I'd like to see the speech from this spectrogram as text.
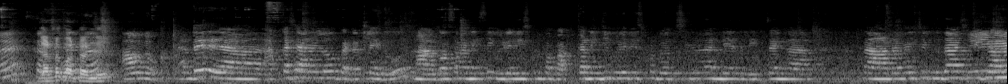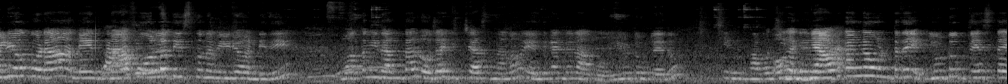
ఏ? గంట కొట్టండి. అవును. అంటే అక్క ఛానల్ పెట్టట్లేదు. నా కోసం అనేసి వీడియో తీసుకుని పాప అక్క నుంచి వీడియో తీసుకుంటూ వచ్చిందండి అసలు నిజంగా. రావడమే చిన్నదా ఈ వీడియో కూడా నేను నా ఫోన్లో తీసుకున్న వీడియో అండి ఇది. మొత్తం ఇదంతా రోజాకి ఇచ్చేస్తున్నాను. ఎందుకంటే నాకు యూట్యూబ్ లేదు. ఒక. జ్ఞాపకంగా ఉంటది యూట్యూబ్ తీస్తే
